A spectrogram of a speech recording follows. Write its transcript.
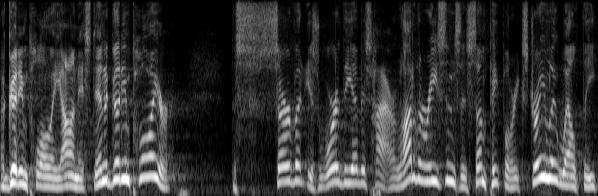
A good employee, honest, and a good employer. The servant is worthy of his hire. A lot of the reasons that some people are extremely wealthy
